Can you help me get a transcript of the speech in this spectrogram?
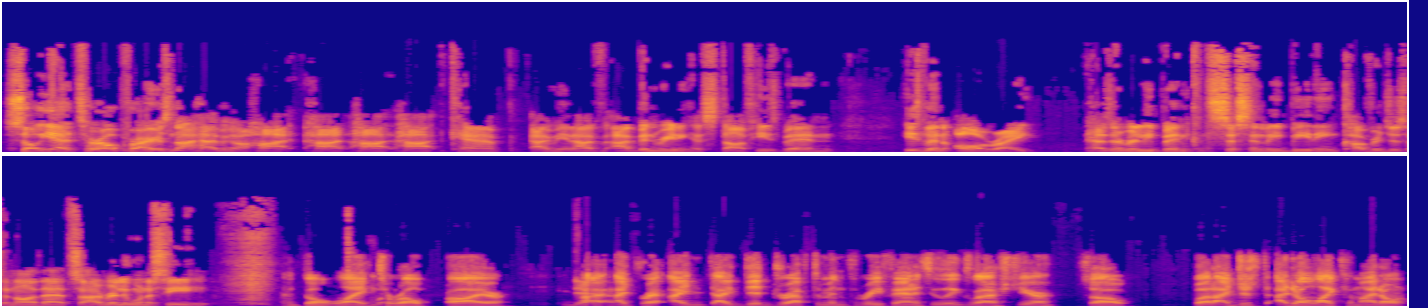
So yeah, Terrelle Pryor's not having a hot, hot, hot, hot camp. I mean, I've I've been reading his stuff. He's been he's been all right. Hasn't really been consistently beating coverages and all that. So I really want to see. I don't like Terrelle Pryor. Yeah, I I, dra- I I did draft him in three fantasy leagues last year. So, but I just I don't like him. I don't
